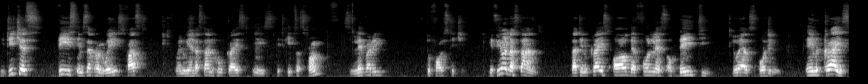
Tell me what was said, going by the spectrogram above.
He teaches this in several ways. First, when we understand who Christ is, it keeps us from slavery to false teaching. If you understand that in Christ all the fullness of deity dwells bodily, in Christ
